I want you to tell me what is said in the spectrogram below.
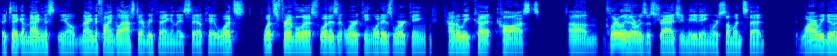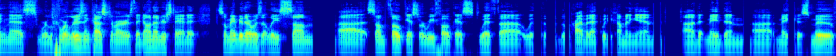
they take a magnus, you know, magnifying glass to everything, and they say, okay, what's what's frivolous, what isn't working, what is working, how do we cut costs? Um, clearly, there was a strategy meeting where someone said, why are we doing this? We're we're losing customers. They don't understand it. So maybe there was at least some uh, some focus or refocus with uh, with the, the, private equity coming in uh, that made them uh, make this move.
